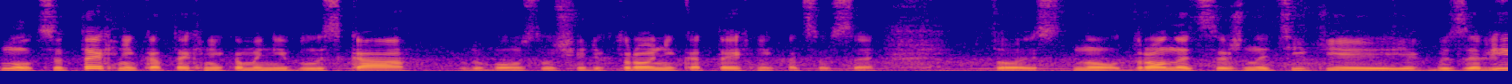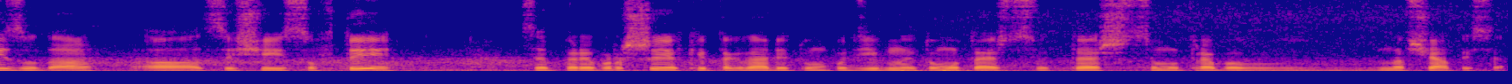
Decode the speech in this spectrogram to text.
Ну, це техніка, техніка мені близька, в будь-якому випадку електроніка, техніка, це все. Тобто, ну, дрони це ж не тільки якби залізо, да? а це ще й софти, це перепрошивки і так далі, тому подібне. Тому теж, теж цьому треба навчатися.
